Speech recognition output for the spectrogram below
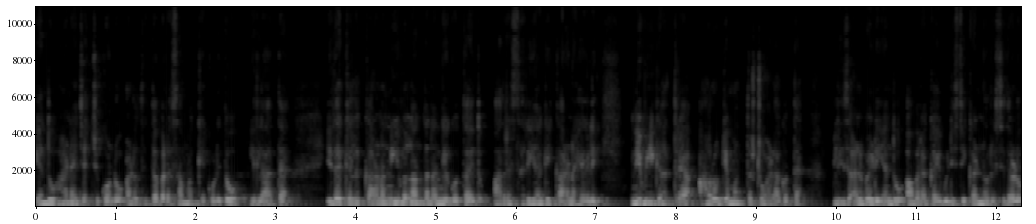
ಎಂದು ಹಣೆ ಚೆಚ್ಚಿಕೊಂಡು ಅಳುತ್ತಿದ್ದವರ ಸಮಕ್ಕೆ ಕುಳಿತು, ಇಲ್ಲ ಅತ್ತೆ, ಇದಕ್ಕೆಲ್ಲ ಕಾರಣ ನೀವಲ್ಲ ಅಂತ ನನಗೆ ಗೊತ್ತಾಯಿತು. ಆದರೆ ಸರಿಯಾಗಿ ಕಾರಣ ಹೇಳಿ. ನೀವೀಗ ಹತ್ರ ಆರೋಗ್ಯ ಮತ್ತಷ್ಟು ಹಾಳಾಗುತ್ತೆ. ಪ್ಲೀಸ್ ಅಳಬೇಡಿ ಎಂದು ಅವರ ಕೈ ಬಿಡಿಸಿ ಕಣ್ಣೊರೆಸಿದಳು.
